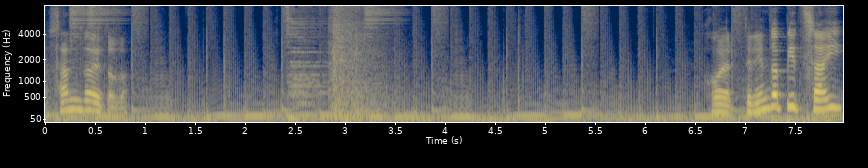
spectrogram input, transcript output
Pasando de todo. Joder, teniendo pizza ahí.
